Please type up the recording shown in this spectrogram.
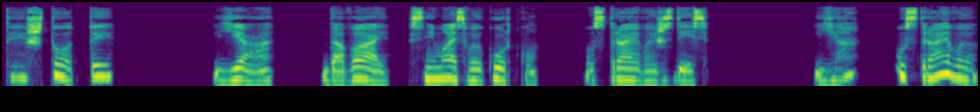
«Ты что, ты...» «Я? Давай, снимай свою куртку. Устраиваешь здесь. Я? Устраиваю?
